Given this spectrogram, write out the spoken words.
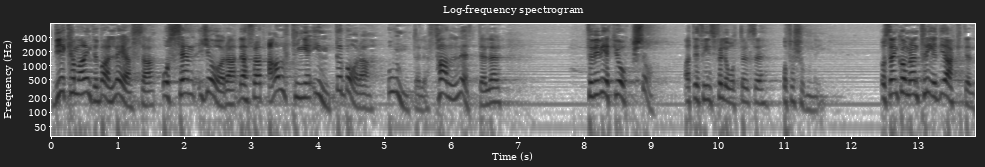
Det kan man inte bara läsa och sen göra därför att allting är inte bara ont eller fallet eller för vi vet ju också att det finns förlåtelse och försoning. Och sen kommer den tredje akten,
